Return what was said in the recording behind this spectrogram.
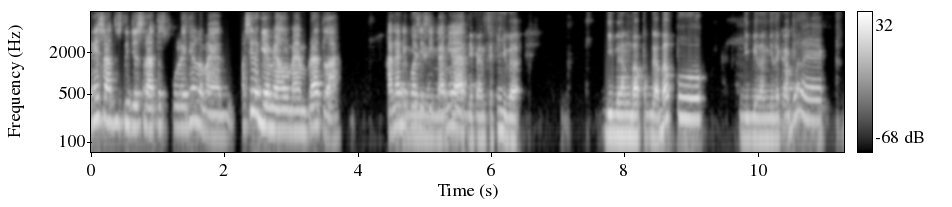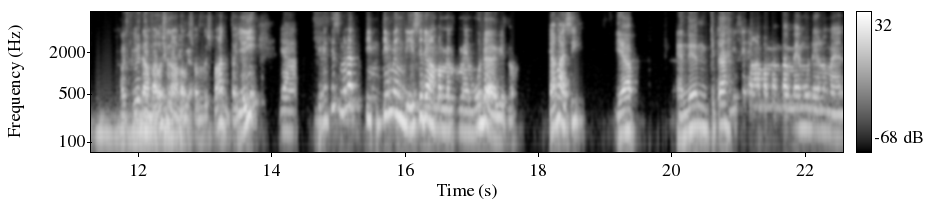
Ini 107 110 ini lumayan pasti game yang lumayan berat lah. Karena diposisikannya berat, defensifnya juga dibilang bapuk gak bapuk, dibilang jelek gak jelek. Maksud gue bagus juga bagus bagus banget gitu. Jadi ya ini tuh sebenarnya tim-tim yang diisi dengan pemain-pemain muda gitu. Ya nggak sih? Yap. And then kita Diisi dengan pemain-pemain muda yang lumayan.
